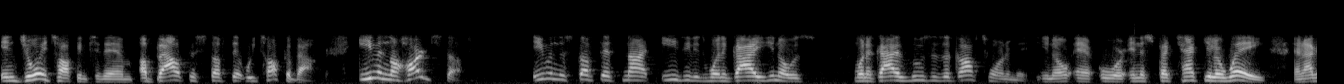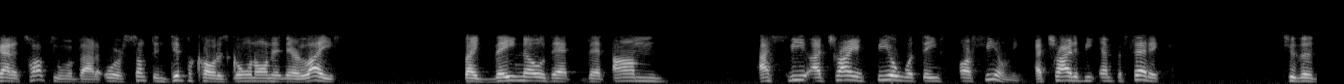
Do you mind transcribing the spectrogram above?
enjoy talking to them about the stuff that we talk about. Even the hard stuff. Even the stuff that's not easy to when a guy, you know, is when a guy loses a golf tournament, you know, and, or in a spectacular way, and I got to talk to him about it, or if something difficult is going on in their life, like they know that that I'm I feel I try and feel what they are feeling. I try to be empathetic to the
